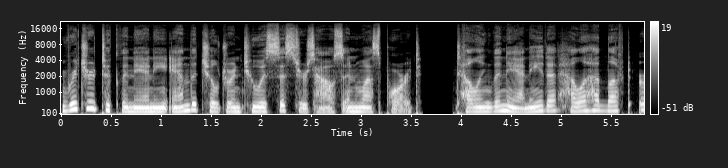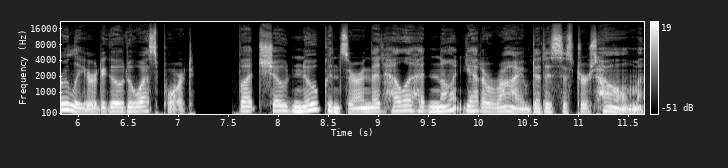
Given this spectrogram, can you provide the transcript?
Richard took the nanny and the children to his sister's house in Westport, telling the nanny that Hella had left earlier to go to Westport but showed no concern that Hella had not yet arrived at his sister's home.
